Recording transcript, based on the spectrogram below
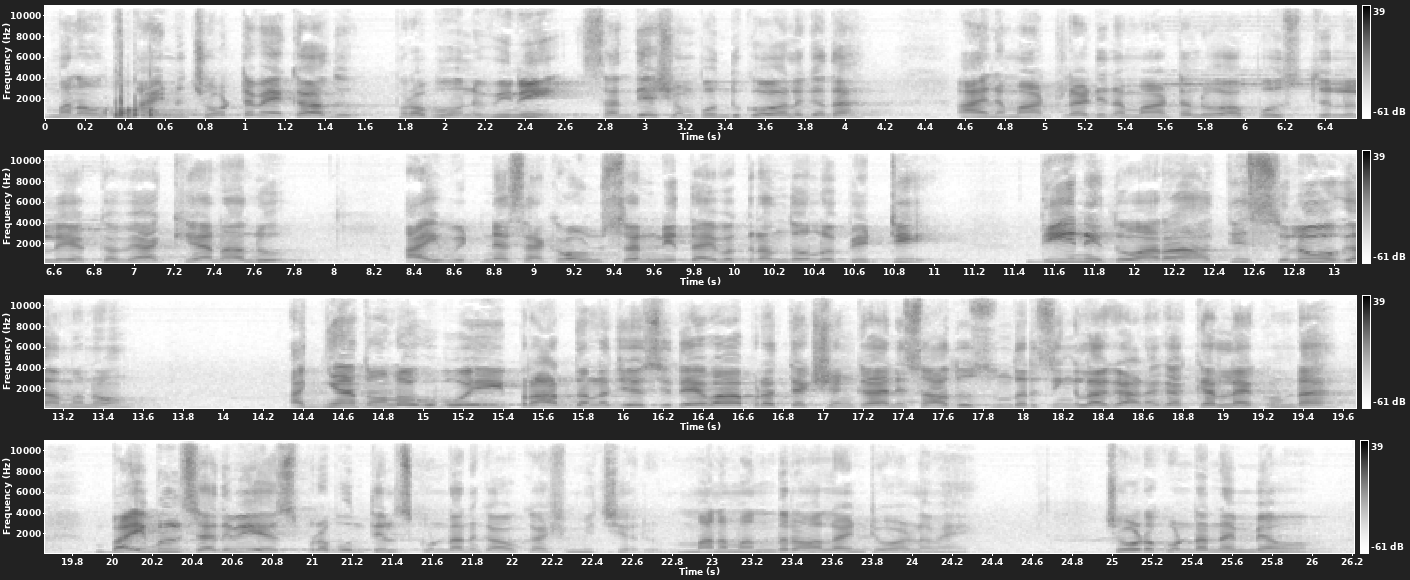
మనం ఆయన చూడటమే కాదు ప్రభువుని విని సందేశం పొందుకోవాలి కదా. ఆయన మాట్లాడిన మాటలు అపోస్తుల యొక్క వ్యాఖ్యానాలు ఐ విట్నెస్ అకౌంట్స్ అన్నీ దైవ గ్రంథంలో పెట్టి దీని ద్వారా అతి సులువుగా మనం అజ్ఞాతంలోకి పోయి ప్రార్థన చేసి దేవా ప్రత్యక్షం కాని సాధు సుందర్ సింగ్ లాగా అడగక్కర్లేకుండా బైబిల్ చదివి యేసు ప్రభుని తెలుసుకోవడానికి అవకాశం ఇచ్చారు. మనమందరం అలాంటి వాళ్ళమే. చూడకుండా నమ్మాము.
